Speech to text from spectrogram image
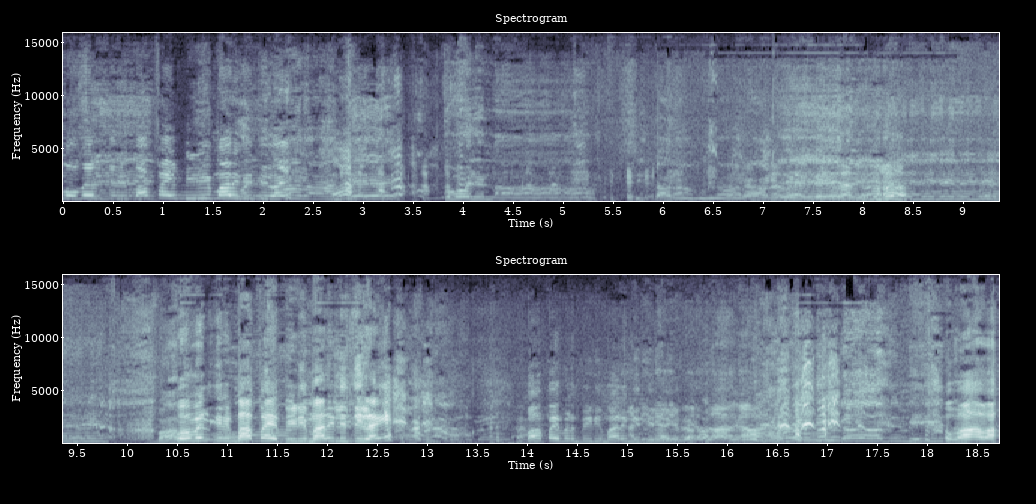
કોમેન્ટ કરી બાપાએ બીડી મારી દીધી લાઈ સીતારામ કોમેન્ટ કરી બાપાએ બીડી મારી લીધી લાગે બાપાએ પણ બીડી મારી લીધી લાગે વાહ વાહ.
